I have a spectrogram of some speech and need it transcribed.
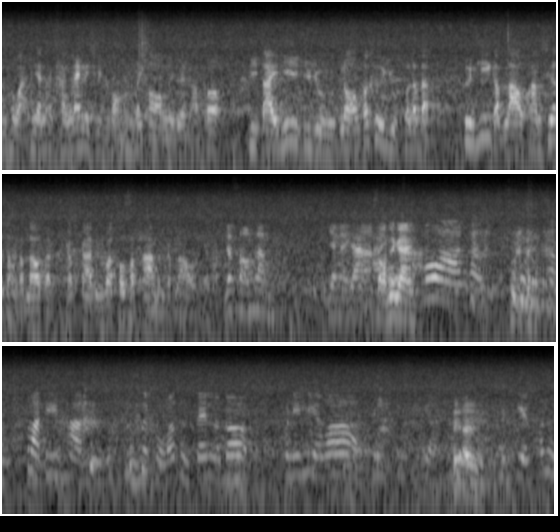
ำถวายพญานาคครั้งแรกในชีวิตของใบตองเลยด้วยครับ ก็ดีใจที่อยู่ๆน้องก็คืออยู่คนละแบบพื้นที่กับเราความเชื่อต่างกับเราแต่กลับกลายเป็นว่าเขาศรัทธาเหมือนกับเรานะครับแล้วซ้อมลำยังไงคะซ้อมยังไง เมื่อวานค่ะสวัสดีค่ะหนูรู้สึกบอกว่าตื่นเต้นแล้วก็วันนี้เรียนว่าเป็นเป็นเกียรติเออเป็นเกียรติเพราะหนู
